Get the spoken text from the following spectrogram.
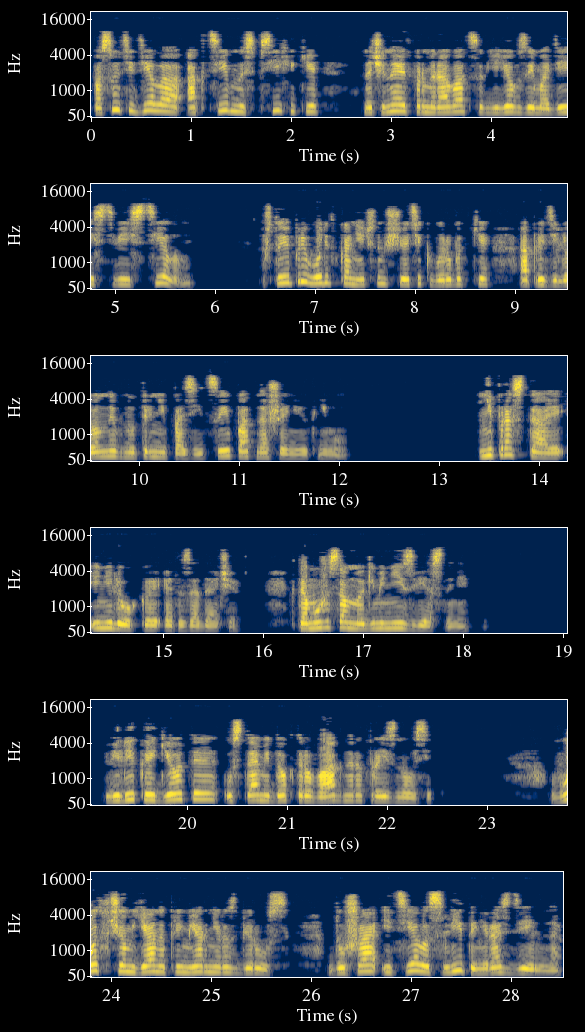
По сути дела, активность психики начинает формироваться в ее взаимодействии с телом, что и приводит в конечном счете к выработке определенной внутренней позиции по отношению к нему. Непростая и нелегкая эта задача, к тому же со многими неизвестными. Великая Гёте устами доктора Вагнера произносит «Вот в чем я, например, не разберусь. Душа и тело слиты нераздельно.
